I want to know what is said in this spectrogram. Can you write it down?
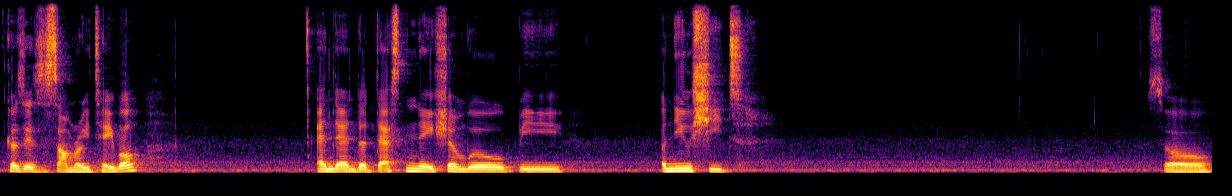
because it's a summary table. And then the destination will be a new sheet. So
